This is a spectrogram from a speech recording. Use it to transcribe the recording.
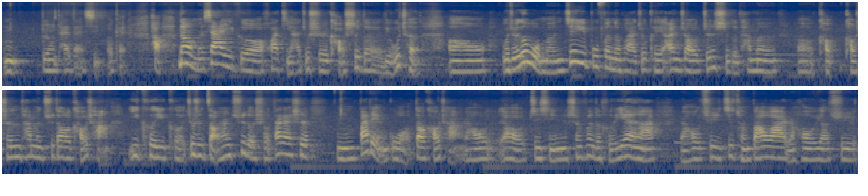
嗯。不用太担心，OK。好，那我们下一个话题哈，就是考试的流程。嗯，我觉得我们这一部分的话，就可以按照真实的他们呃考考生他们去到了考场，一科一科，就是早上去的时候大概是嗯八点过到考场，然后要进行身份的核验啊，然后去寄存包啊，然后要去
